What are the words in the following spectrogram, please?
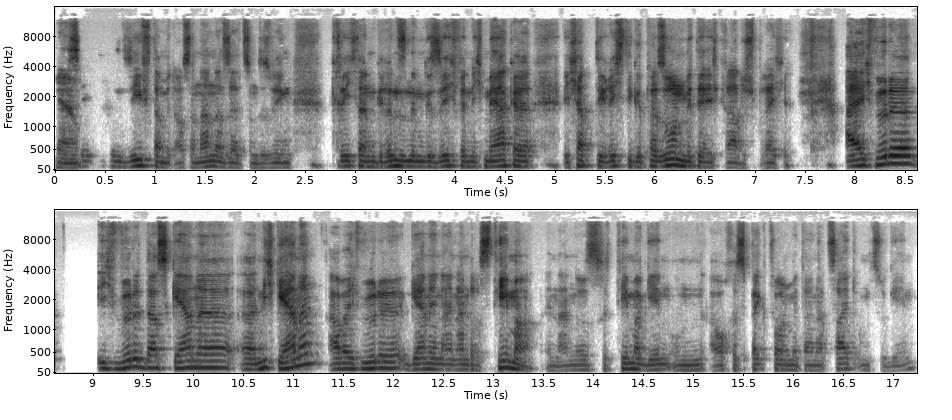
ja. sehr intensiv damit auseinandersetzt. Und deswegen kriege ich dann ein Grinsen im Gesicht, wenn ich merke, ich habe die richtige Person, mit der ich gerade spreche. Aber ich würde, ich würde das gerne, äh, nicht gerne, aber ich würde gerne in ein anderes Thema, in ein anderes Thema gehen, um auch respektvoll mit deiner Zeit umzugehen.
